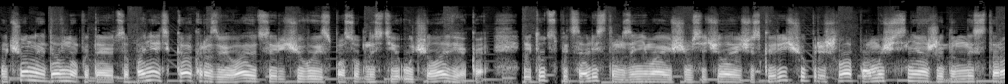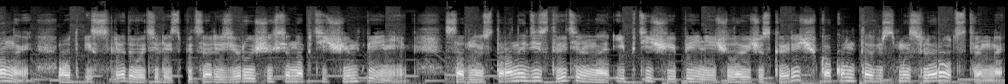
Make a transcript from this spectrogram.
Ученые давно пытаются понять, как развиваются речевые способности у человека. И тут специалистам, занимающимся человеческой речью, пришла помощь с неожиданной стороны от исследователей, специализирующихся на птичьем пении. С одной стороны, действительно, и птичье пение, и человеческая речь в каком-то смысле родственны.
